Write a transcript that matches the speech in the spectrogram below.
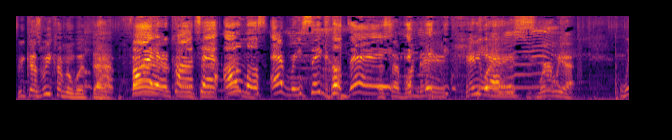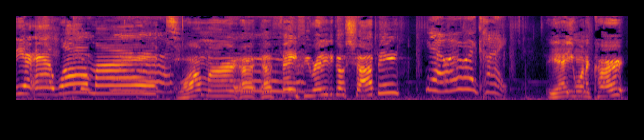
because we coming with that Fire content almost every single day. Except one day. Anyways, Yes. where are we at? We are at Walmart. Walmart. Uh, uh, Faith, you ready to go shopping? Yeah, I want my kite. Yeah, you want a cart?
